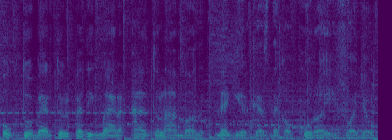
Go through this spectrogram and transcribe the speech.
Októbertől pedig már általában megérkeznek a korai fagyok.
